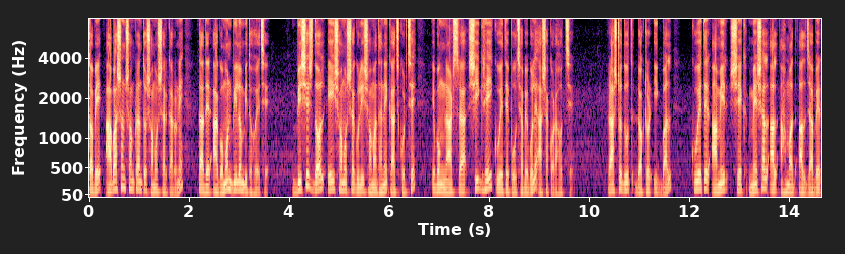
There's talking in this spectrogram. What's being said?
তবে আবাসন সংক্রান্ত সমস্যার কারণে তাদের আগমন বিলম্বিত হয়েছে। বিশেষ দল এই সমস্যাগুলি সমাধানে কাজ করছে এবং নার্সরা শীঘ্রই কুয়েতে পৌঁছাবে বলে আশা করা হচ্ছে। রাষ্ট্রদূত ড ইকবাল কুয়েতের আমির শেখ মেশাল আল আহমদ আল জাবের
